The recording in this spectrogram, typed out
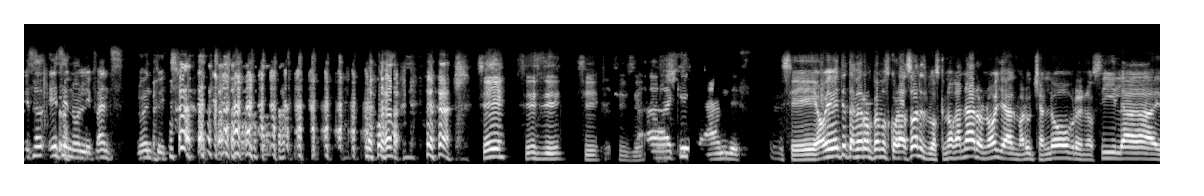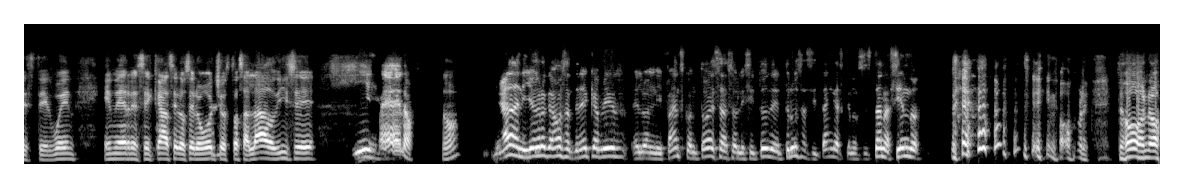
eso, es en OnlyFans, no en Twitch. sí, sí, sí, sí, sí, sí. Ah, qué grandes. Sí, obviamente también rompemos corazones, los que no ganaron, ¿no? Ya el Maruchan Lob, Renosila, este, el buen MRCK008 está salado, dice. Bueno, ¿no? Ya, Dani, yo creo que vamos a tener que abrir el OnlyFans con toda esa solicitud de truzas y tangas que nos están haciendo. sí, no, hombre. No, no,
